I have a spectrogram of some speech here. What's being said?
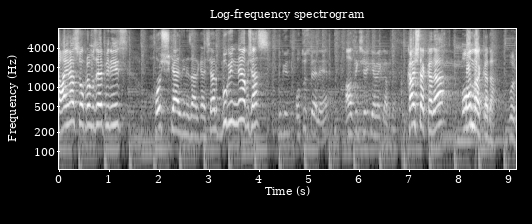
Kainat soframıza hepiniz hoş geldiniz arkadaşlar. Bugün ne yapacağız? Bugün 30 TL'ye 6 kişilik yemek yapacağız. Kaç dakikada? 10 dakikada. Vur.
